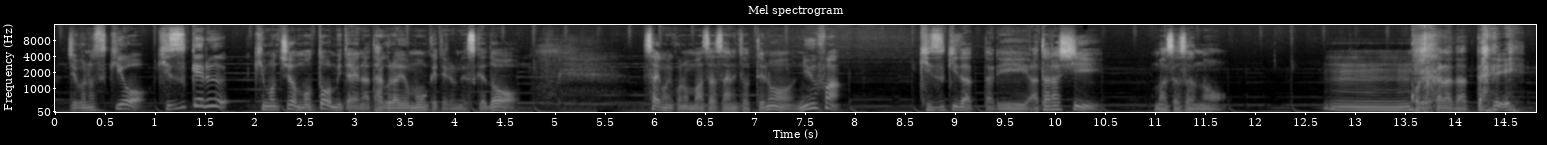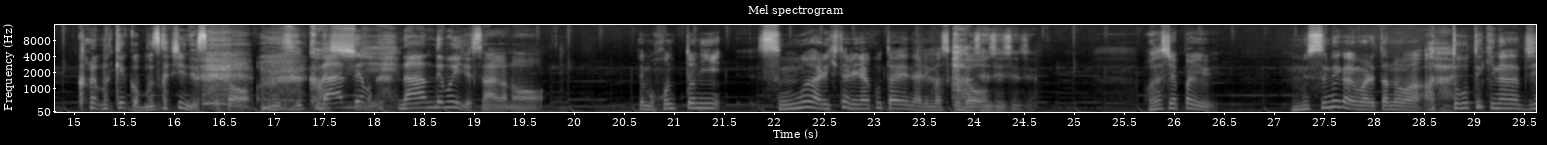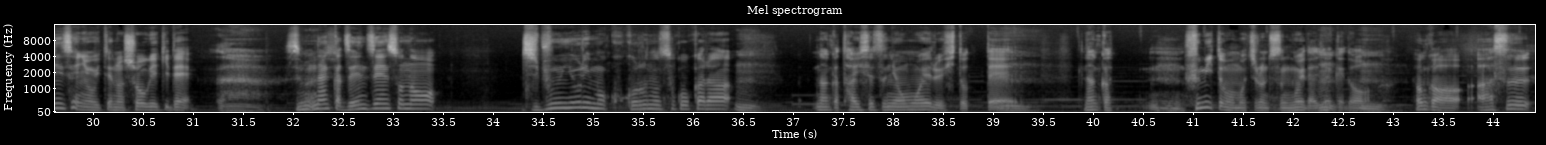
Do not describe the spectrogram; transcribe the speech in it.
自分の好きを気づける気持ちを持とうみたいなタグラインを設けてるんですけど最後にこの松田さんにとってのニューファン気づきだったり新しい松田さんのうん。これからだったり これも結構難しいんですけど難しい。何でも何でもいいです。あのでも本当にすんごいありきたりな答えになりますけど、はい先生先生。私やっぱり娘が生まれたのは圧倒的な人生においての衝撃で、うんなんか全然その自分よりも心の底からうん。なんか大切に思える人って、うん。なんか、うん、文とももちろんすんごい大事だけど、うんなんか明日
